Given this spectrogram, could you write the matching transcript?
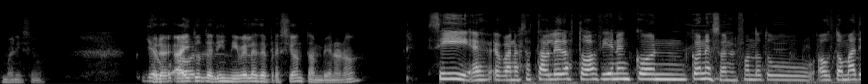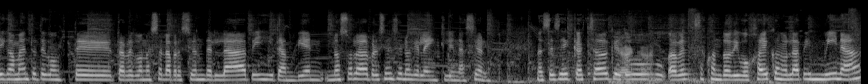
Buenísimo. Pero ahí tú tenés niveles de presión también, ¿o no? Sí, es- eh, bueno, estas tabletas todas vienen con, con eso. En el fondo tú automáticamente te, te, te reconoce la presión del lápiz y también, no solo la presión, sino que la inclinación. No sé si has cachado que Ya, tú a veces cuando dibujáis con un lápiz mina,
